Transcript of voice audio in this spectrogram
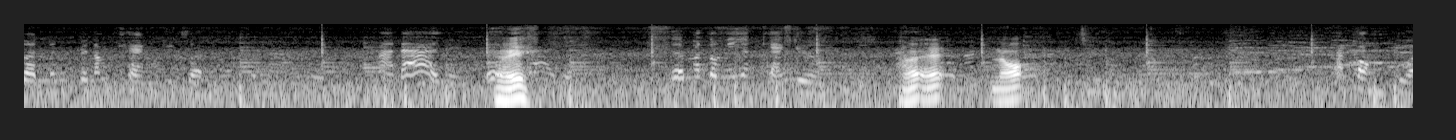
ส่วนหนึ่งเป็นน้ำแข็งอีกส่วนหนึงเป็นน้ำมาได้สิดินเฮ้ยได้อยู่เดินมาตรงนี้ยังแข็งอยู่เฮ้ยเนาะถ้ากองตัว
